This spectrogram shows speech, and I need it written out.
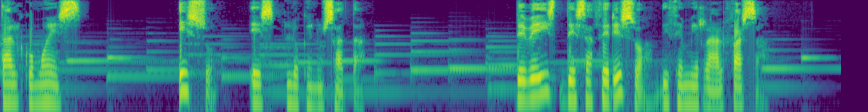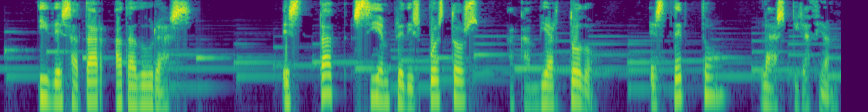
tal como es. Eso es lo que nos ata. Debéis deshacer eso, dice Mirra Alfasa, y desatar ataduras. Estad siempre dispuestos a cambiar todo, excepto la aspiración.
